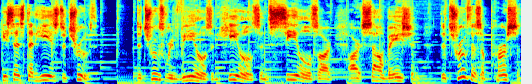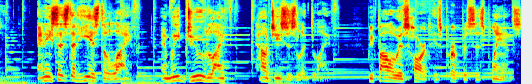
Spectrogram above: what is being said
He says that He is the truth. The truth reveals and heals and seals our, our salvation. The truth is a person. And He says that He is the life. And we do life how Jesus lived life. We follow His heart, His purpose, His plans.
